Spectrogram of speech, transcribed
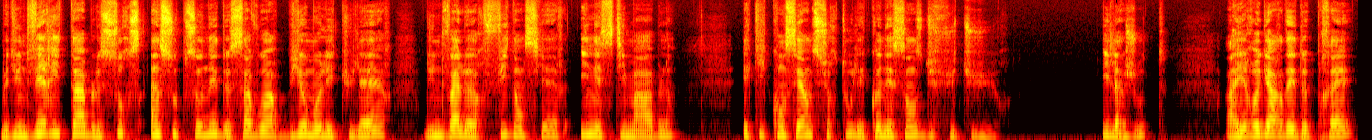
mais d'une véritable source insoupçonnée de savoir biomoléculaire d'une valeur financière inestimable et qui concerne surtout les connaissances du futur. Il ajoute À y regarder de près,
